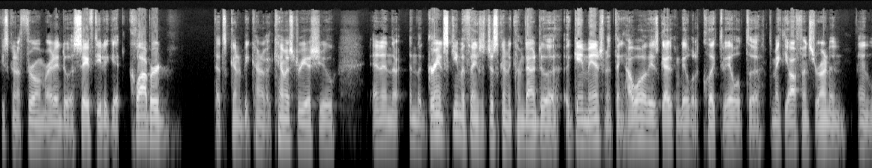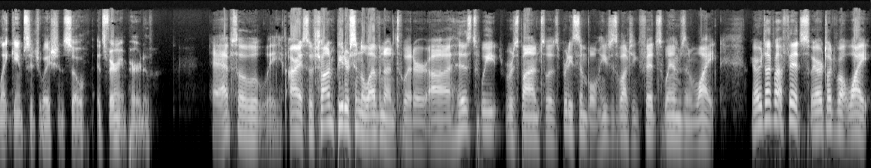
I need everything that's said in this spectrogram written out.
he's going to throw him right into a safety to get clobbered, that's going to be kind of a chemistry issue. And in the in the grand scheme of things, it's just going to come down to a, a game management thing. How well are these guys to be able to click to be able to to make the offense run in, in late game situations? So it's very imperative. Absolutely. All right. So Sean Peterson, eleven on Twitter. Uh, his tweet response was pretty simple. He's just watching Fitts, Wims, and White. We already talked about Fitts. We already talked about White.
